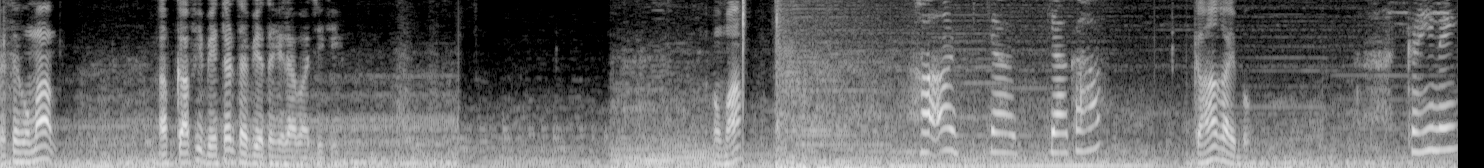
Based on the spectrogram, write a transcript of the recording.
वैसे हुमा अब काफ़ी बेहतर तबीयत है हीराबाजी की। हुमा? हाँ क्या क्या कहा? कहाँ गायब हो? कहीं नहीं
